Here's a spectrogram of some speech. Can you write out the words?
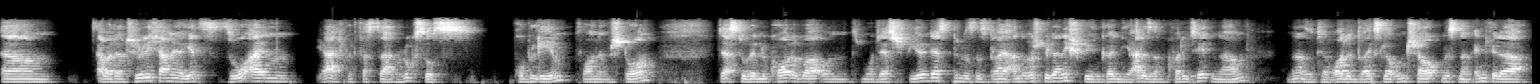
Ähm, aber natürlich haben wir jetzt so einen, ja, ich würde fast sagen, Luxus Problem vorne im Sturm, dass du, wenn du Cordoba und Modest spielen lässt, mindestens drei andere Spieler nicht spielen können, die allesamt Qualitäten haben. Ne, also Terodde, Drexler und Schaub müssen dann entweder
